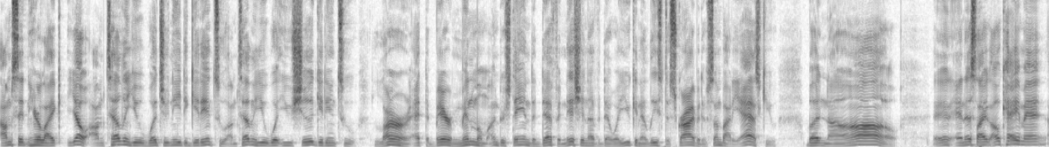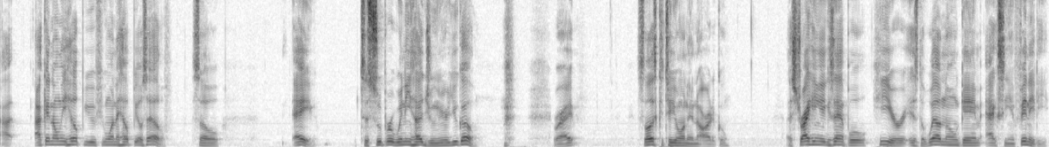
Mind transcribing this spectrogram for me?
I'm sitting here like, yo, I'm telling you what you need to get into. I'm telling you what you should get into. Learn at the bare minimum, understand the definition of it. That way you can at least describe it if somebody asks you. But no. And, and it's like, okay, man, I, I can only help you if you want to help yourself. So, hey, to Super Weenie Hut Jr., you go. right? So let's continue on in the article. A striking example here is the well known game Axie Infinity,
